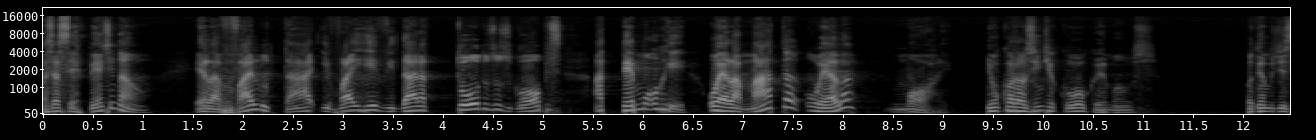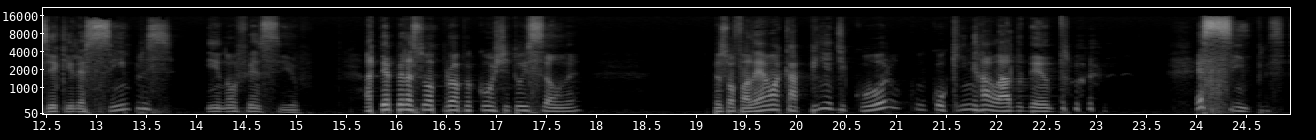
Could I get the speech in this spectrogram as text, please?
Mas a serpente não. Ela vai lutar e vai revidar a todos os golpes até morrer. Ou ela mata ou ela morre. E um coralzinho de coco, irmãos, podemos dizer que ele é simples e inofensivo. Até pela sua própria constituição, né? O pessoal fala, é uma capinha de couro com um coquinho enralado dentro. é simples.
